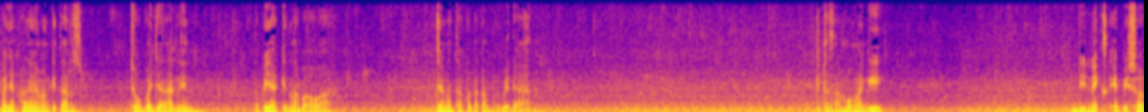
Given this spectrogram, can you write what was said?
banyak hal yang memang kita harus coba jalanin, tapi yakinlah bahwa Jangan takut akan perbedaan. Kita sambung lagi di next episode.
